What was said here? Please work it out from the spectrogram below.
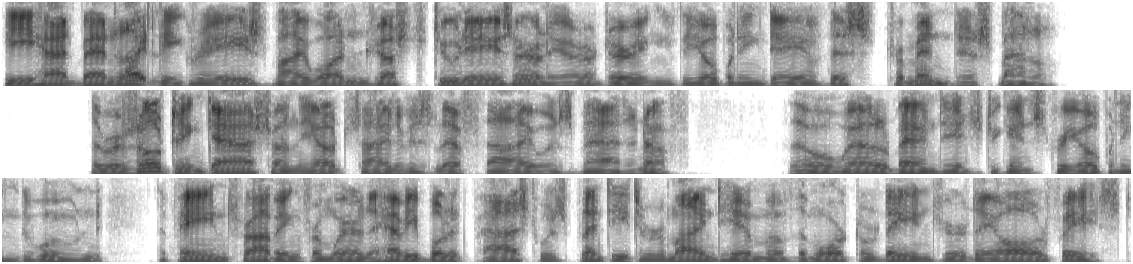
He had been lightly grazed by one just two days earlier during the opening day of this tremendous battle. The resulting gash on the outside of his left thigh was bad enough, though well bandaged against reopening the wound the pain throbbing from where the heavy bullet passed was plenty to remind him of the mortal danger they all faced.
